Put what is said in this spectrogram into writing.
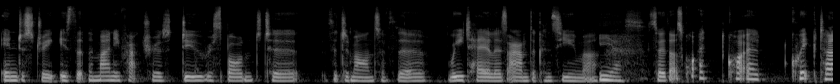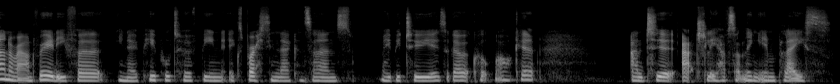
industry is that the manufacturers do respond to the demands of the retailers and the consumer Yes. so that's quite a, quite a quick turnaround, really, for you know people to have been expressing their concerns maybe two years ago at Quilt Market, and to actually have something in place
